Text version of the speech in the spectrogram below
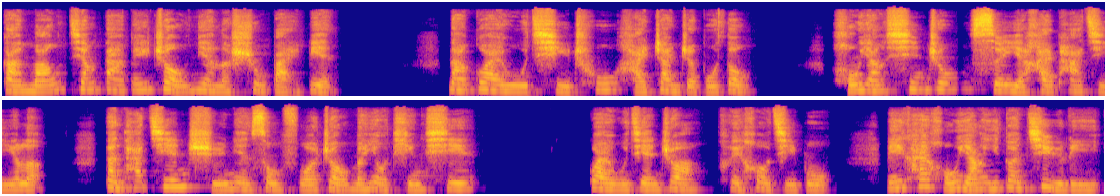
赶忙将大悲咒念了数百遍，那怪物起初还站着不动。洪阳心中虽也害怕极了，但他坚持念诵佛咒，没有停歇。怪物见状，退后几步，离开洪阳一段距离，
